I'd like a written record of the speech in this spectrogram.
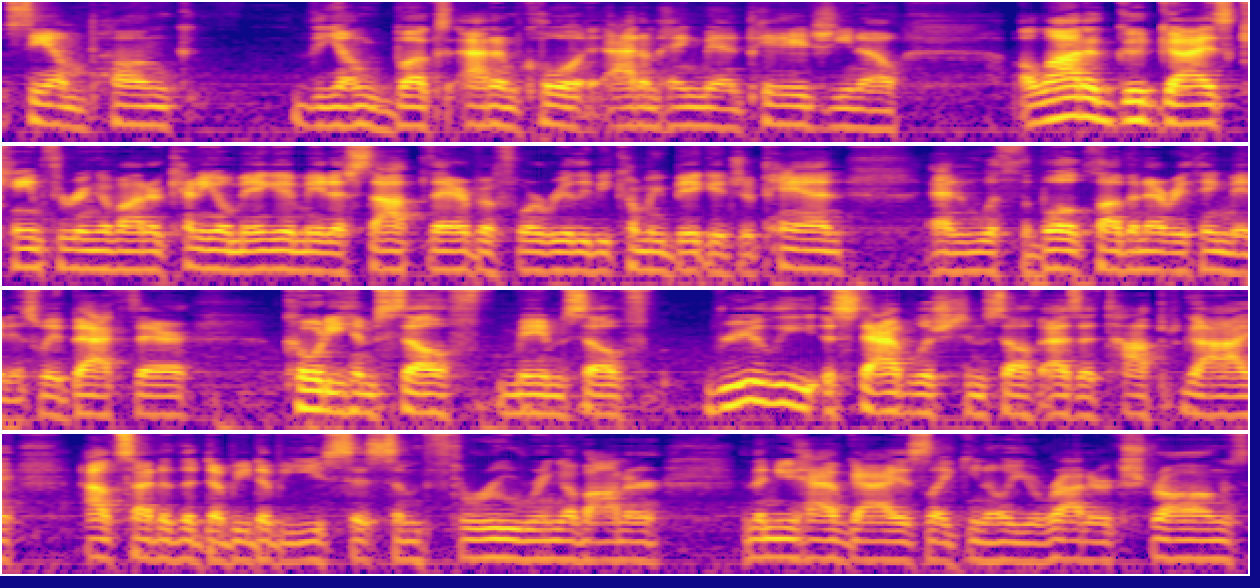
CM Punk, the Young Bucks, Adam Cole, Adam Hangman Page, you know. A lot of good guys came through Ring of Honor. Kenny Omega made a stop there before really becoming big in Japan, and with the Bullet Club and everything, made his way back there. Cody himself made himself really established himself as a top guy outside of the WWE system through Ring of Honor. And then you have guys like, you know, your Roderick Strongs,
